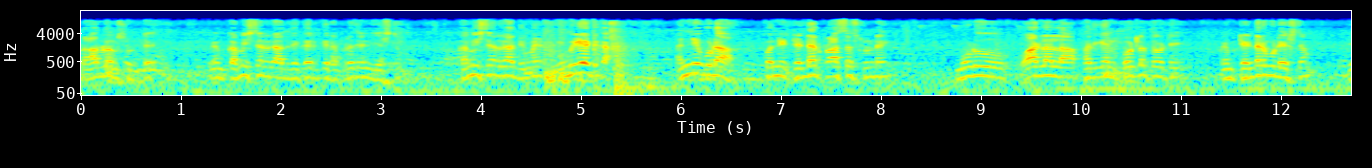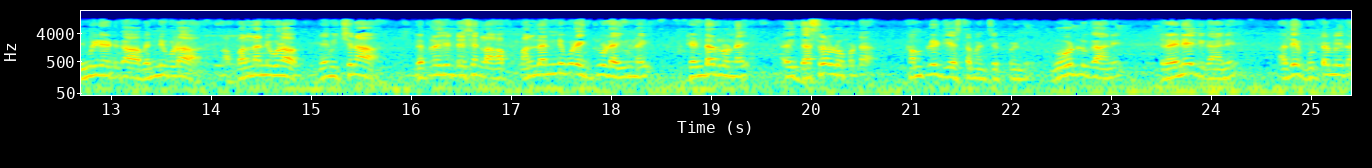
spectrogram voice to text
ప్రాబ్లమ్స్ ఉంటే మేము కమిషనర్ గారి దగ్గరికి రిప్రజెంట్ చేసినాం కమిషనర్ గారు ఇమీడియట్గా అన్నీ కూడా కొన్ని టెండర్ ప్రాసెస్లు ఉన్నాయి. మూడు వార్డులల్లో పదిహేను కోట్లతోటి మేము టెండర్ కూడా వేసినాం ఇమీడియట్గా అవన్నీ కూడా ఆ పనులన్నీ కూడా మేము ఇచ్చిన రిప్రజెంటేషన్లో ఆ పనులన్నీ కూడా ఇంక్లూడ్ అయి ఉన్నాయి. టెండర్లు ఉన్నాయి. అవి దసరా లోపల కంప్లీట్ చేస్తామని చెప్పిండు. రోడ్లు కానీ డ్రైనేజ్ కానీ అదే గుట్ట మీద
